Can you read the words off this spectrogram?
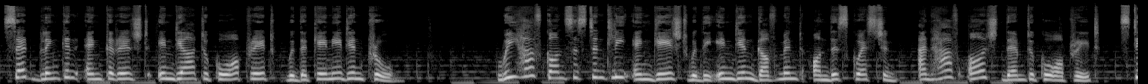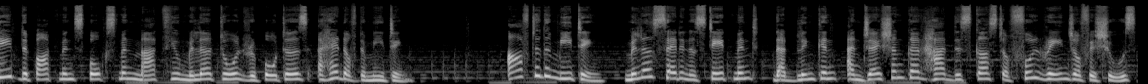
said Blinken encouraged India to cooperate with the Canadian probe. We have consistently engaged with the Indian government on this question and have urged them to cooperate, State Department spokesman Matthew Miller told reporters ahead of the meeting. After the meeting, Miller said in a statement that Blinken and Jaishankar had discussed a full range of issues,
